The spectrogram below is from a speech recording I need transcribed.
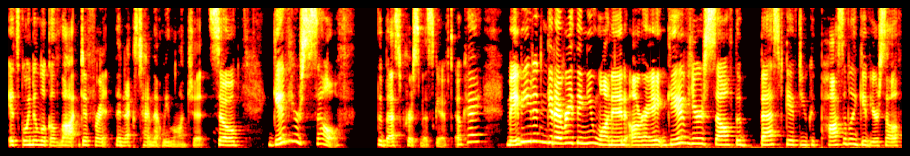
it's going to look a lot different the next time that we launch it. So give yourself the best Christmas gift, okay? Maybe you didn't get everything you wanted, all right? Give yourself the best gift you could possibly give yourself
